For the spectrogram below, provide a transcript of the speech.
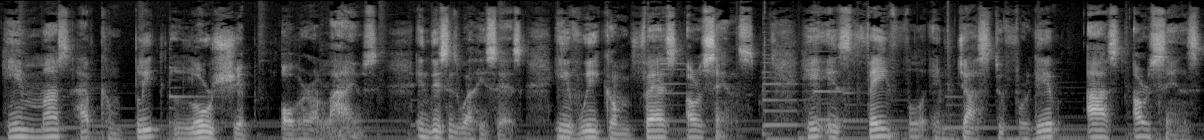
He must have complete lordship over our lives. And this is what he says If we confess our sins, he is faithful and just to forgive us our sins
